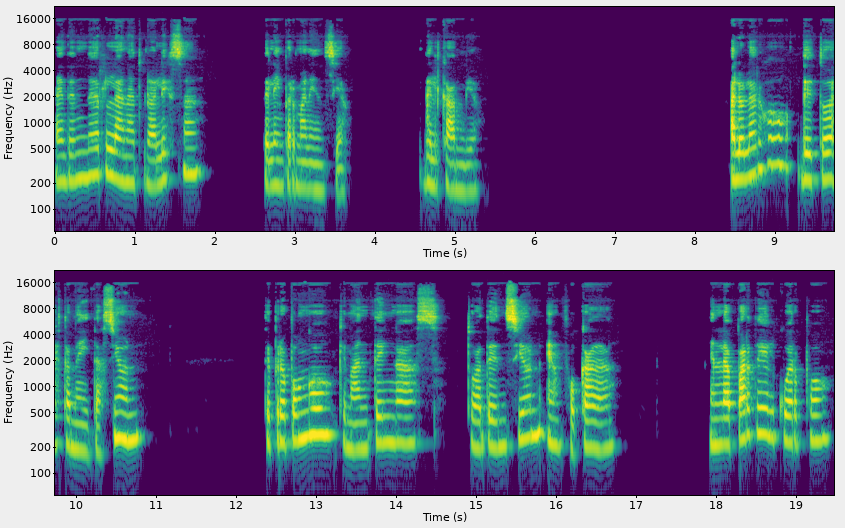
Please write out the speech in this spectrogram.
a entender la naturaleza de la impermanencia, del cambio. A lo largo de toda esta meditación, te propongo que mantengas tu atención enfocada en la parte del cuerpo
